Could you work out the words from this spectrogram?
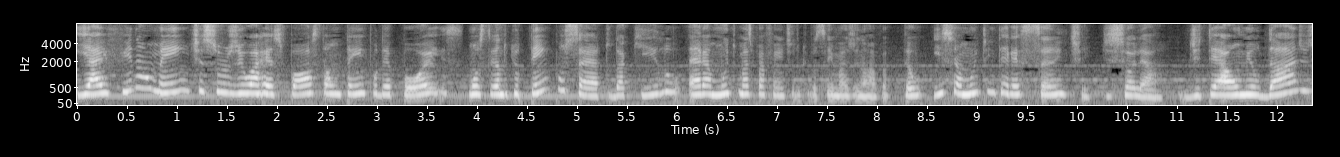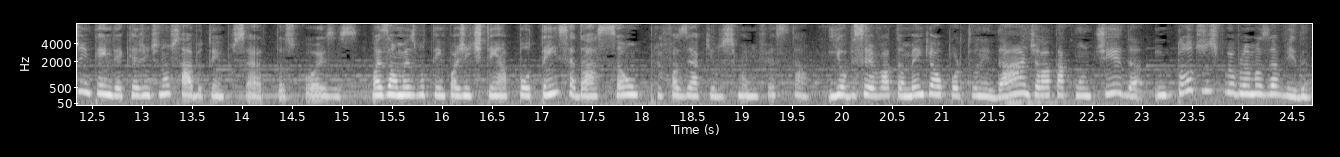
E aí finalmente surgiu a resposta um tempo depois, mostrando que o tempo certo daquilo era muito mais para frente do que você imaginava. Então, isso é muito interessante de se olhar, de ter a humildade de entender que a gente não sabe o tempo certo das coisas, mas ao mesmo tempo a gente tem a potência da ação para fazer aquilo se manifestar. E observar também que a oportunidade, ela tá contida em todos os problemas da vida.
